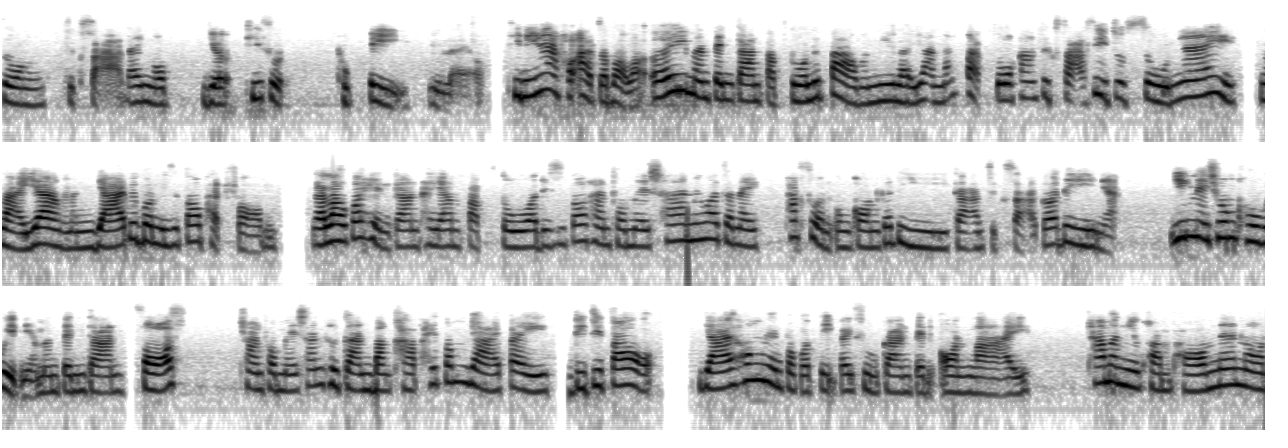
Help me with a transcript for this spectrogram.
ทรวงศึกษาได้งบเยอะที่สุดทุกปีอยู่แล้ว ทีนี้เนี่ยเขาอาจจะบอกว่า เอ้ย มันเป็นการปรับตัวหรือเปล่า มันมีหลายอย่างต้องปรับตัวการศึกษา 4.0 ไง หลายอย่างมันย้ายไปบนดิจิทัลแพลตฟอร์ม แล้วเราก็เห็นการพยายามปรับตัวดิจิทัลทรานส์ฟอร์เมชันไม่ว่าจะในภาคส่วนองค์กรก็ดี การศึกษาก็ดีเนี่ย ยิ่งในช่วงโควิดเนี่ยมันเป็นการ force transformation คือการบังคับให้ต้องย้ายไปดิจิทัล ย้ายห้องเรียนปกติไปสู่การเป็นออนไลน์ ถ้ามันมีความพร้อมแน่นอน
